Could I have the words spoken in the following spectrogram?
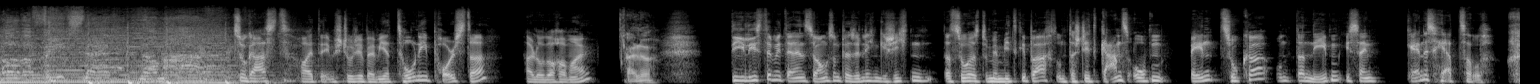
aber fix nicht normal. Zu Gast heute im Studio bei mir Toni Polster. Hallo noch einmal. Hallo? Die Liste mit deinen Songs und persönlichen Geschichten dazu hast du mir mitgebracht und da steht ganz oben Ben Zucker und daneben ist ein kleines Herzerl.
